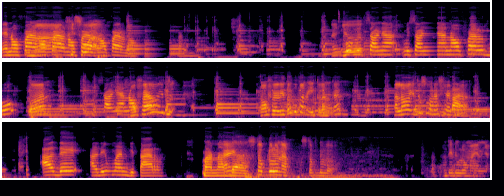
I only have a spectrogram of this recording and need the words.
Eh novel, novel, novel, novel, novel. Bu, Lanjut. misalnya misalnya novel, Bu. Kon, Misalnya novel novel. itu novel itu bukan iklan kan? Halo, itu suara siapa? Alde, Alde main gitar. Mana Eh, ada? stop dulu nak, stop dulu. Nanti dulu mainnya.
